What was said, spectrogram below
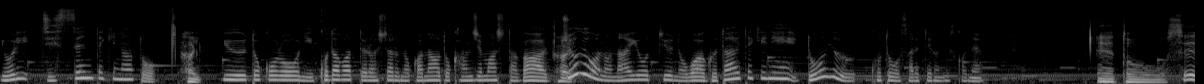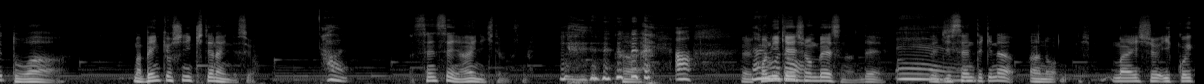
より実践的なとはい、いうところにこだわってらっしゃるのかなと感じましたが、授業の内容っていうのは具体的にどういうことをされてるんですかね？えっ、と生徒は、まあ、勉強しに来てないんですよ。はい。先生に会いに来てるんですね。はい。あコミュニケーションベースなんでええで実践的なあの毎週一個一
